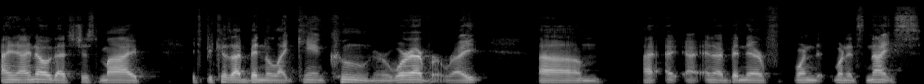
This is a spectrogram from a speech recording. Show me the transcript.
I, I know that's just my. It's because I've been to like Cancun or wherever, right? Um, I, I, I and I've been there when when it's nice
